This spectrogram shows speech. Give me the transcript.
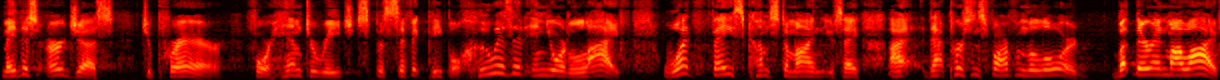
May this urge us to prayer for Him to reach specific people. Who is it in your life? What face comes to mind that you say, that person's far from the Lord? but they're in my life.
